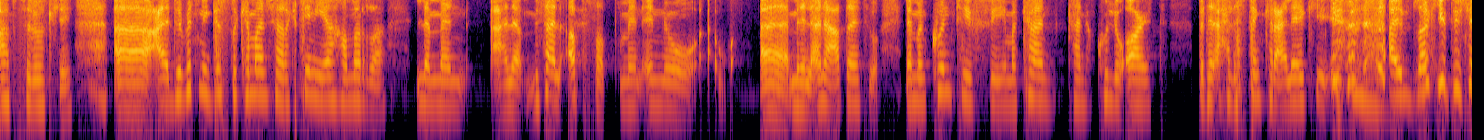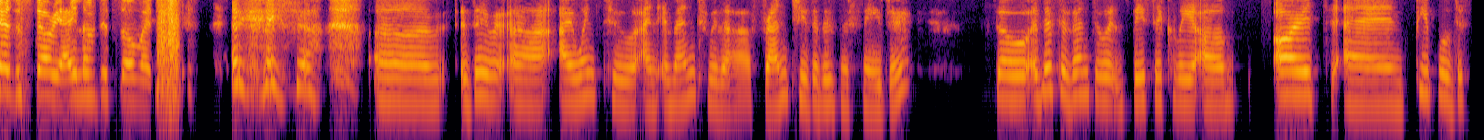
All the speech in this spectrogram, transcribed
absolutely uh, عجبتني قصة كمان شاركتيني إياها مرة لما على مثال أبسط من إنه uh, من اللي أنا أعطيته لما كنت في مكان كان كله art بعدين أحد استنكر عليكي I'd like you to share the story I loved it so much okay so um, they, uh, I went to an event with a friend she's a business major so this event was basically um, art and people just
